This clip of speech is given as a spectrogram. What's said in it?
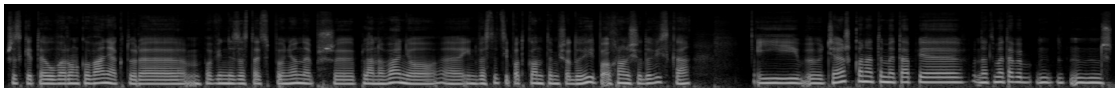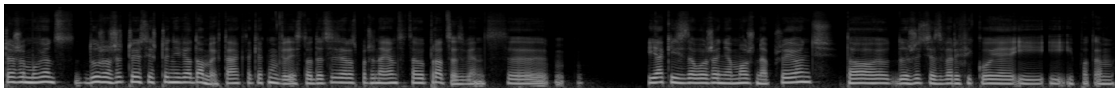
wszystkie te uwarunkowania, które powinny zostać spełnione przy planowaniu e, inwestycji pod kątem środowiska, ochrony środowiska. I y, ciężko na tym etapie, na tym etapie, szczerze mówiąc, dużo rzeczy jest jeszcze niewiadomych, tak? Tak jak mówię, jest to decyzja rozpoczynająca cały proces, więc y, jakieś założenia można przyjąć, to życie zweryfikuje i, i, i potem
